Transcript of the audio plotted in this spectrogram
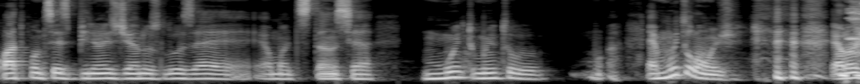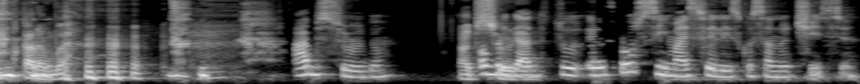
4,6 bilhões de anos-luz é, é uma distância muito, muito. É muito longe. é longe pra caramba. Absurdo. Absurdo. Obrigado. Eu estou sim mais feliz com essa notícia.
